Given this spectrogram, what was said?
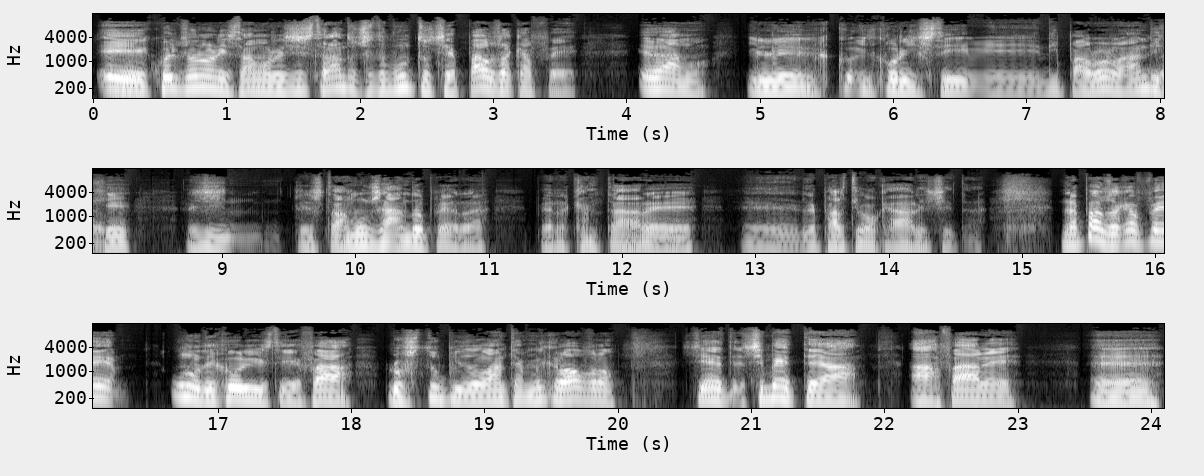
E quel giorno lì stavamo registrando, a un certo punto c'è pausa caffè e avevamo il- i coristi eh, di Paolo Orlandi che, regi- che stavamo usando per, per cantare eh, le parti vocali, eccetera. Nella pausa caffè uno dei coristi che fa lo stupido davanti al microfono si, si mette a, a fare eh,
